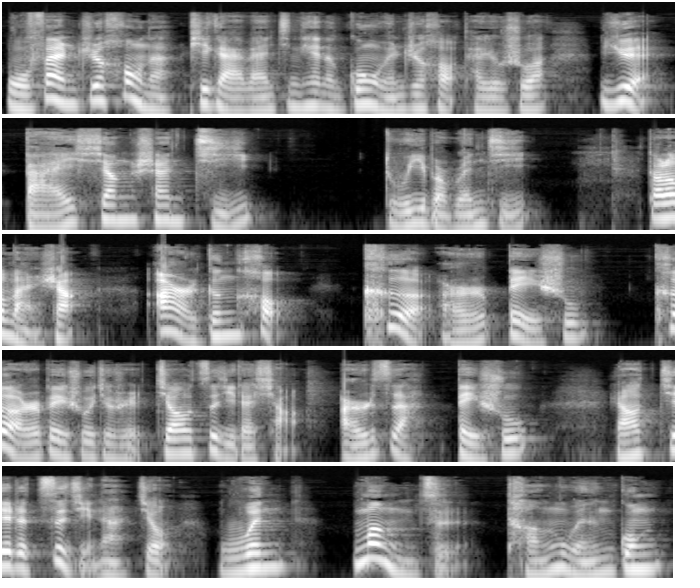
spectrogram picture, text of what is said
午饭之后呢，批改完今天的公文之后，他就说阅白香山集，读一本文集。到了晚上二更后，课儿背书。课儿背书就是教自己的小儿子啊背书，然后接着自己呢就温孟子滕文公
